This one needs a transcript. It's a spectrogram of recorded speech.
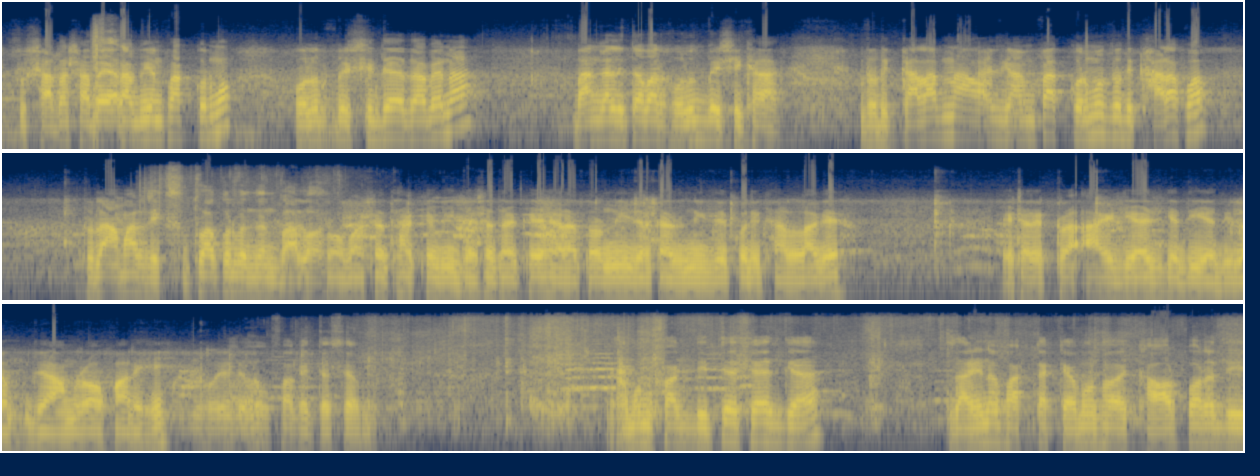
একটু সাদা সাদা অ্যারাবিয়ান পাক করব হলুদ বেশি দেওয়া যাবে না। বাঙালি তো আবার হলুদ বেশি খায়। যদি কালার না আজকে আমি পাক করব যদি খারাপ হয় তাহলে আমার রিক্স দোয়া করবেন যেন ভালো হয়। প্রবাসে থাকে বিদেশে থাকে হেরা তো নিজের কাজ নিজে করে খাল লাগে। এটার একটু আইডিয়া আজকে দিয়ে দিলাম যে আমরাও পারি হয়ে গেল ফাঁকাইতেছে আমি। এমন ফাঁক দিতে শেষ আজকে জানি না ফাঁকটা কেমন হয়। খাওয়ার পরে দি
